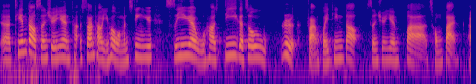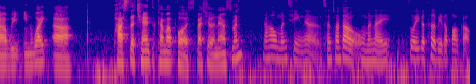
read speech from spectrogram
呃天道神学院讨商讨以后，我们定于十一月五号第一个周日返回天道神学院把崇拜。 Uh, we invite uh, Pastor Chan to come up for a special announcement. 然后我们请呃陈川道，我们来做一个特别的报告。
